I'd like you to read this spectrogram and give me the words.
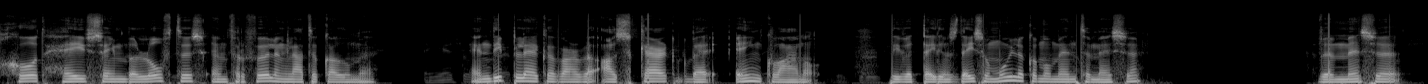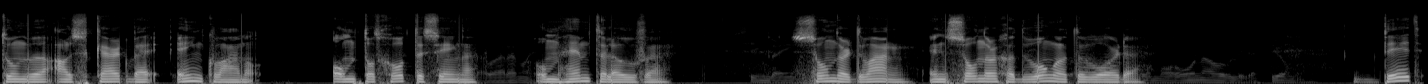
God heeft zijn beloftes in vervulling laten komen. En die plekken waar we als kerk bijeenkwamen, die we tijdens deze moeilijke momenten missen, we missen toen we als kerk bijeenkwamen om tot God te zingen, om Hem te loven, zonder dwang en zonder gedwongen te worden. Dit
